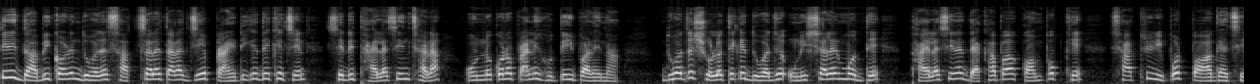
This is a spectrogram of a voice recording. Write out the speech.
তিনি দাবি করেন দু হাজার সাত সালে তারা যে প্রাণীটিকে দেখেছেন, সেটি থাইলাসিন ছাড়া অন্য কোনো প্রাণী হতেই পারে না। দু হাজার ষোলো থেকে দু হাজার উনিশ সালের মধ্যে থাইলাসিনের দেখা পাওয়া কমপক্ষে সাতটি রিপোর্ট পাওয়া গেছে।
